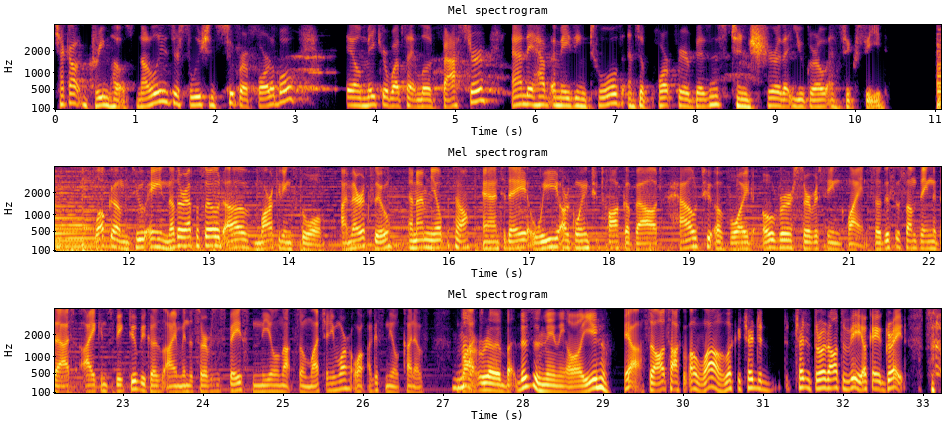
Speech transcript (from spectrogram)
Check out DreamHost. Not only is their solution super affordable, it'll make your website load faster, and they have amazing tools and support for your business to ensure that you grow and succeed. Welcome to another episode of Marketing School. I'm Eric Siu. And I'm Neil Patel. And today we are going to talk about how to avoid over servicing clients. So, this is something that I can speak to because I'm in the services space. Neil, not so much anymore. Well, I guess Neil kind of. Not really, but this is mainly all you. Yeah, so I'll talk. About oh wow, look, you tried to tried to throw it all to me. Okay, great. So,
